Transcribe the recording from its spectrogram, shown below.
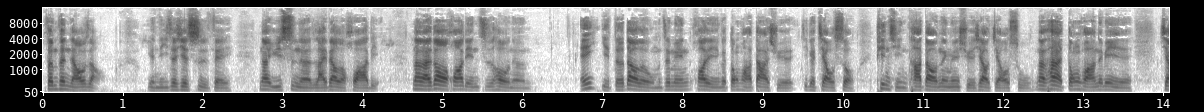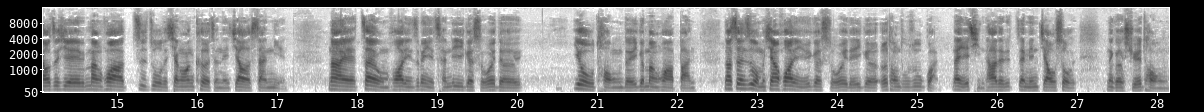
纷纷扰扰，远离这些是非，那于是呢来到了花莲，那来到了花莲之后呢，哎也得到了我们这边花莲一个东华大学一个教授聘请他到那边学校教书，那他在东华那边也教这些漫画制作的相关课程，也教了三年。那在我们花莲这边也成立一个所谓的幼童的一个漫画班，那甚至我们现在花莲有一个所谓的一个儿童图书馆，那也请他在那边教授那个学童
